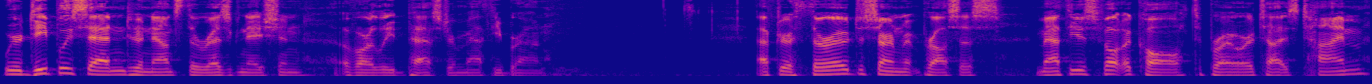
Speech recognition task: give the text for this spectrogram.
We are deeply saddened to announce the resignation of our lead pastor, Matthew Brown. After a thorough discernment process, Matthews felt a call to prioritize time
